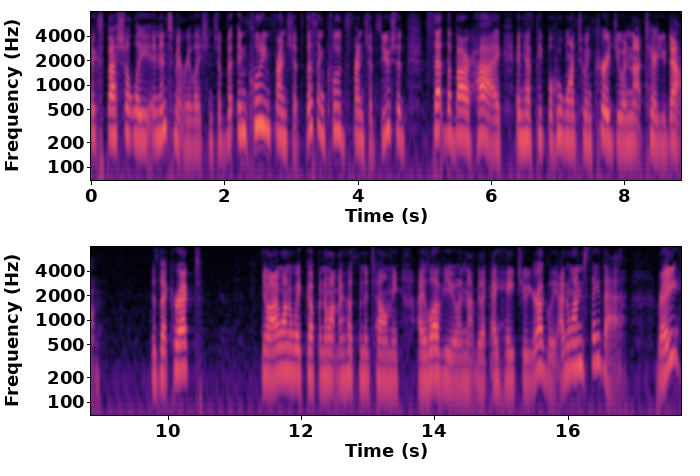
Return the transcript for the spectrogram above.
especially an intimate relationship, but including friendships. This includes friendships. You should set the bar high and have people who want to encourage you and not tear you down. Is that correct? You know, I want to wake up and I want my husband to tell me, I love you, and not be like, I hate you, you're ugly. I don't want him to say that, right?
